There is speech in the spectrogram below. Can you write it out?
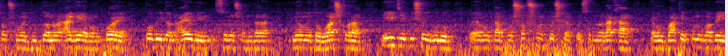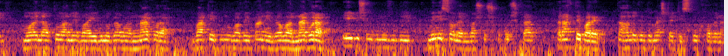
সবসময় দুধ দোয়ানোর আগে এবং পরে কোভিডন আয়োডিন সলিউশন দ্বারা নিয়মিত ওয়াশ করা, এই যে বিষয়গুলো এবং তারপর সবসময় পরিষ্কার পরিচ্ছন্ন রাখা এবং বাটে কোনোভাবেই ময়লা, তোয়ালে বা এগুলো ব্যবহার না করা বাটে কোনোভাবে পানি ব্যবহার না করা, এই বিষয়গুলো যদি মেনে চলেন বা শুষ্ক পরিষ্কার রাখতে পারেন, তাহলে কিন্তু ম্যাস্টাইটিস রোগ হবে না।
